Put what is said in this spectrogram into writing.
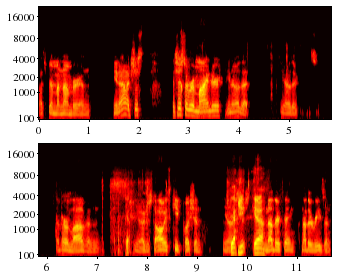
that's been my number. And you know, it's just it's just a reminder, you know, that you know that of her love and Yeah. you know just to always keep pushing. You know, Yeah. You- just yeah. another thing, another reason.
